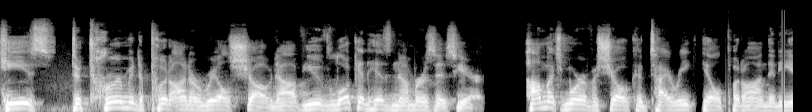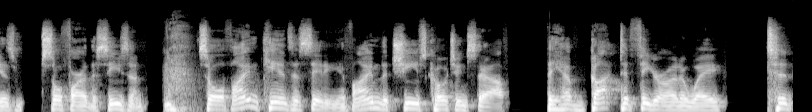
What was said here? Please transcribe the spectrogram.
he's determined to put on a real show. Now, if you look at his numbers this year, how much more of a show could Tyreek Hill put on than he is so far this season? so if I'm Kansas City, if I'm the Chiefs coaching staff, they have got to figure out a way to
